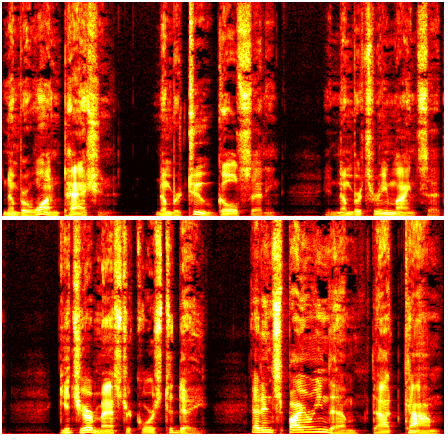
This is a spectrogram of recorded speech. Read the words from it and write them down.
Number one, passion. Number two, goal setting. And number three, mindset. Get your master course today at inspiringthem.com.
